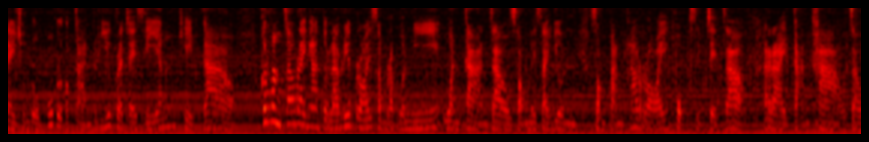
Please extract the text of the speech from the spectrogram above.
ในชมรมผู้ประกอบการวิทยุกระจายเสียงเขต9 ฟังเจ้ารายงานตัวแล้วเรียบร้อยสำหรับวันนี้วันการเจ้า 2 เมษายน 2567 เจ้า รายการข่าวเจ้า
